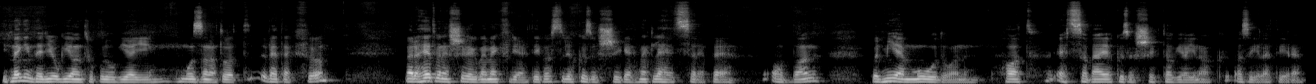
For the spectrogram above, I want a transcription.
Itt megint egy jogi antropológiai mozzanatot vetek föl, mert a 70-es években megfigyelték azt, hogy a közösségeknek lehet szerepe abban, hogy milyen módon hat egy szabály a közösség tagjainak az életére.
